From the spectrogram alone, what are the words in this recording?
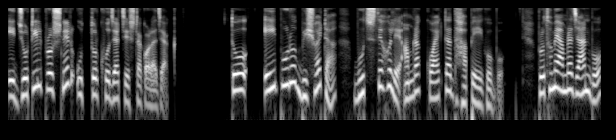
এই জটিল প্রশ্নের উত্তর খোঁজার চেষ্টা করা যাক। তো, এই পুরো বিষয়টা বুঝতে হলে আমরা কয়েকটা ধাপে এগোব। প্রথমে আমরা জানব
